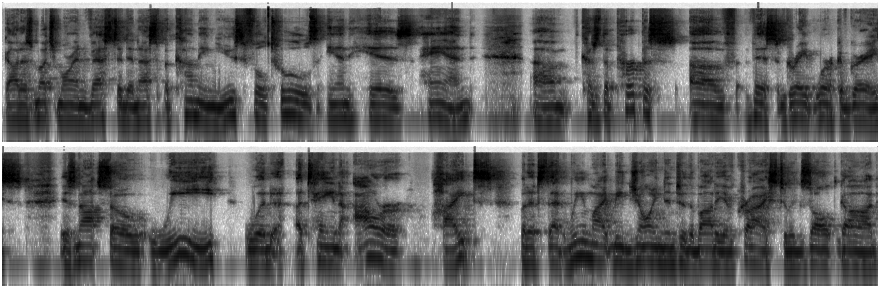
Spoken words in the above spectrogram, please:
God is much more invested in us becoming useful tools in His hand because um, the purpose of this great work of grace is not so we would attain our heights, but it's that we might be joined into the body of Christ to exalt God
